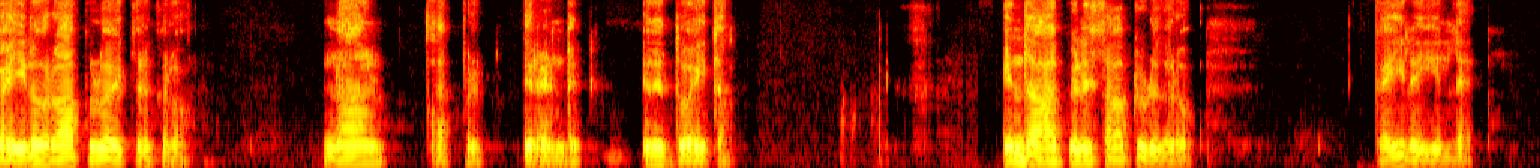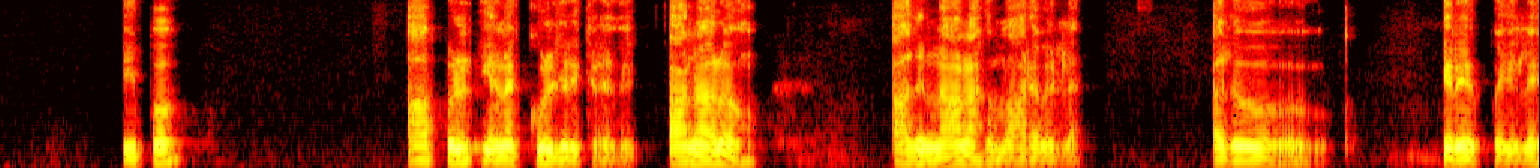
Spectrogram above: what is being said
கையில் ஒரு ஆப்பிள் வைத்திருக்கிறோம். நான் ஆப்பிள் இரண்டு. இது துவைதம் இந்த ஆப்பிளை சாப்பிட்டு விடுகிறோம். கையில் இல்லை. இப்போ ஆப்பிள் எனக்குள் இருக்கிறது. ஆனாலும் அது நானாக மாறவில்லை. அது இறைப்பையிலே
